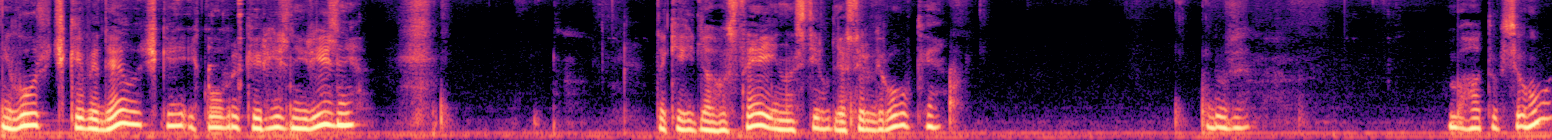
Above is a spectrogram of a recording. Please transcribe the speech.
І ложечки, і виделочки, і коврики різні, різні. Такі і для гостей, і на стіл для сервіровки. Дуже багато всього.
